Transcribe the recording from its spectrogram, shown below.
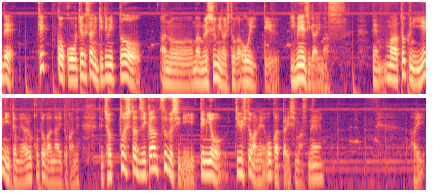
で結構こうお客さんに聞いてみるとあのまあ、無趣味の人が多いっていうイメージがあります。でまあ特に家にいてもやることがないとかね。でちょっとした時間つぶしに行ってみようっていう人がね多かったりしますね。はい。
